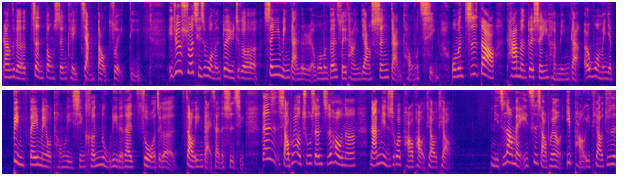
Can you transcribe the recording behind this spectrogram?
让这个震动声可以降到最低。也就是说，其实我们对于这个声音敏感的人，我们跟隋唐一样深感同情。我们知道他们对声音很敏感，而我们也。并非没有同理心，很努力的在做这个噪音改善的事情。但是小朋友出生之后呢，难免就是会跑跑跳跳。你知道，每一次小朋友一跑一跳，就是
